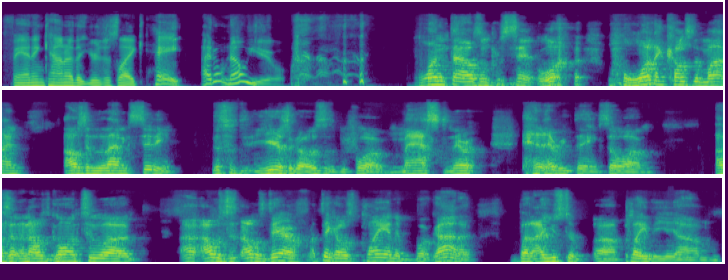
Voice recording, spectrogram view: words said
fan encounter that you're just like, hey, I don't know you? One thousand percent. One one that comes to mind. I was in Atlantic City. This was years ago. This was before masks and, and everything. So um, I was and I was going to. Uh, I, I was I was there. I think I was playing at Borgata, but I used to uh, play the um,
